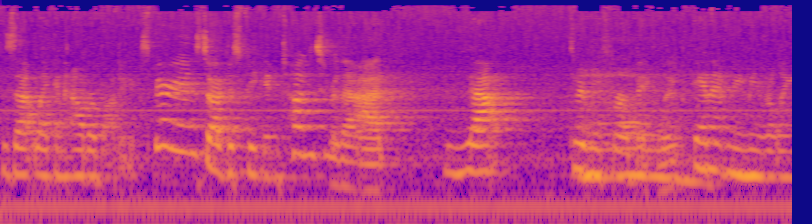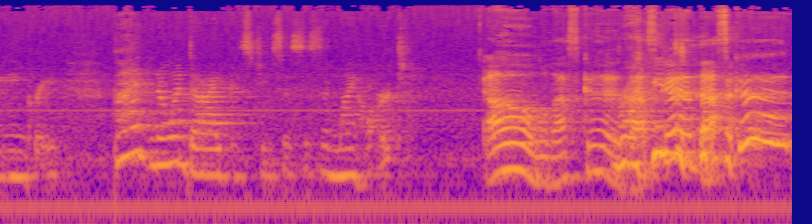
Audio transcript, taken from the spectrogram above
Is that like an outer body experience? Do I have to speak in tongues for that? That threw me for a big loop, and it made me really angry. But no one died because Jesus is in my heart. Oh, well, that's good. That's good. That's good.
